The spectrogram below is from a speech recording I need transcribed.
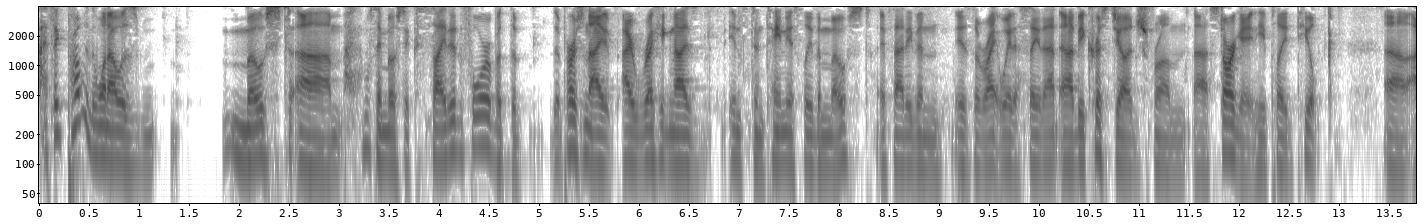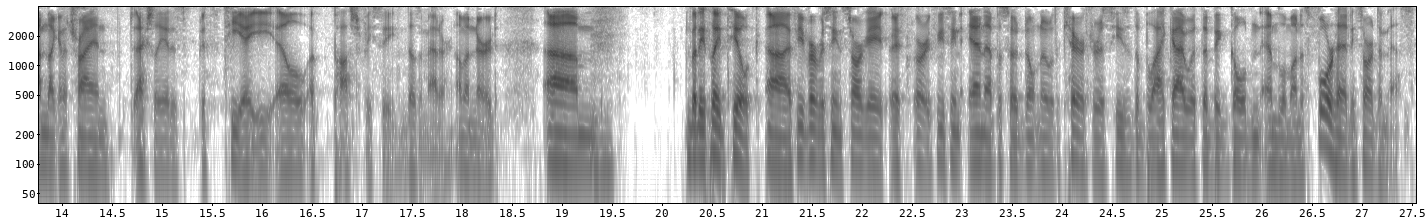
I think, probably the one I was most, um, I won't say most excited for, but the the person I, I recognized instantaneously the most, if that even is the right way to say that, uh, be Chris Judge from uh, Stargate. He played Teal'c. Uh, I'm not going to try and actually it is it's T A E L apostrophe C. Doesn't matter. I'm a nerd. Um, but he played Teal'c. Uh, if you've ever seen Stargate, if, or if you've seen an episode, don't know what the character is. He's the black guy with the big golden emblem on his forehead. He's hard to miss.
